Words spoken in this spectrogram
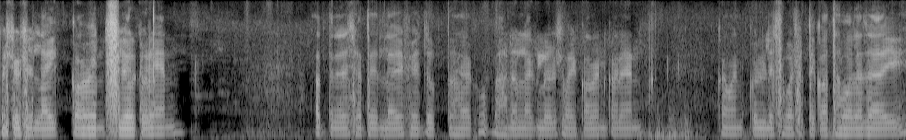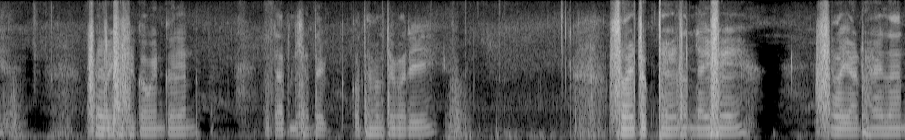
বেশি বেশি লাইক কমেন্ট শেয়ার করেন। আপনাদের সাথে লাইফে যুক্ত হয়ে খুব ভালো লাগল, সবাই কমেন্ট করেন। কমেন্ট করলে সবার সাথে কথা বলা যায়। সবাই বেশি বেশি কমেন্ট করেন, যাতে আপনার সাথে কথা বলতে পারি। সবাই যুক্ত হয়ে যান লাইফে সবাই অ্যাড হয়ে যান।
